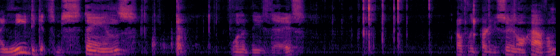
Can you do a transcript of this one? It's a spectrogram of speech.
I need to get some stands one of these days. Hopefully pretty soon I'll have them.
